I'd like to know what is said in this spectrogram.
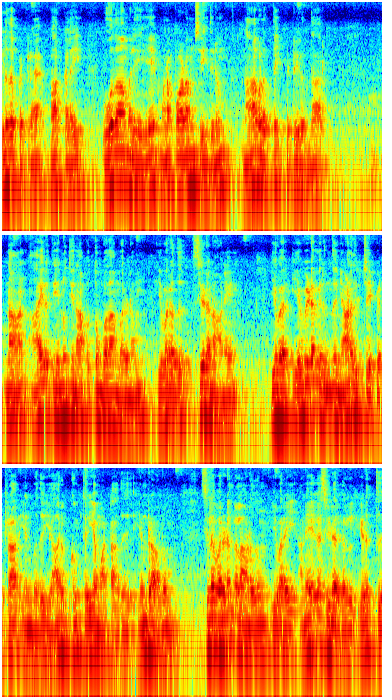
எழுதப்பெற்ற பாக்களை ஓதாமலேயே மனப்பாடம் செய்திடும் நாவலத்தை பெற்றிருந்தார். நான் ஆயிரத்தி எண்ணூற்றி நாற்பத்தொன்பதாம் வருடம் இவரது சீடனானேன். இவர் எவ்விடமிருந்து ஞானதீட்சை பெற்றார் என்பது யாருக்கும் தெரிய மாட்டாது என்றாலும் சில வருடங்களானதும் இவரை அநேக சீடர்கள் எடுத்து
